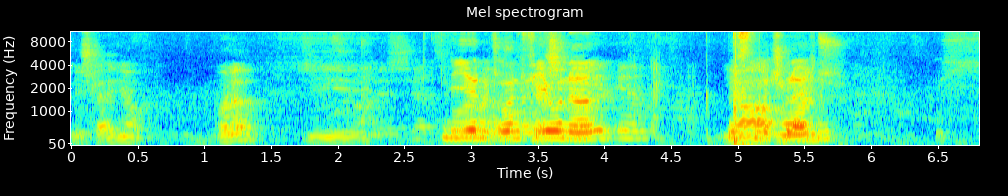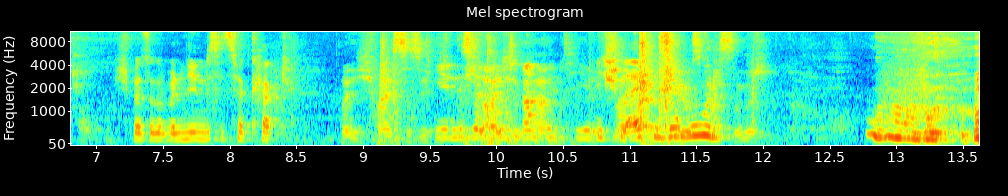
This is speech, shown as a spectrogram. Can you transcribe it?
Die schleichen auch. Oder? Die. Lian und Fiona Ja. müssen mitschleichen. Ich weiß sogar, wenn Lian das jetzt verkackt. Weil ich weiß, dass ich Jeden nicht halt schleichen kann. Ich schleiche so Tier gut. Uh,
